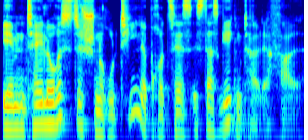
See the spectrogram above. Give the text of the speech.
Im tayloristischen Routineprozess ist das Gegenteil der Fall.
